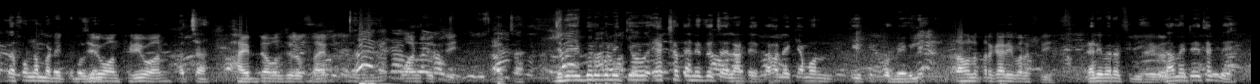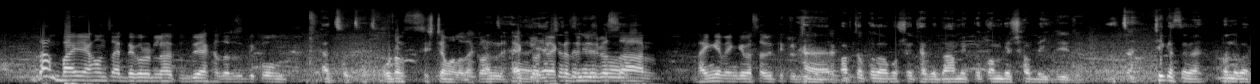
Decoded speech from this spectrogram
আপনার ফোন নাম্বারটা একটু বলবেন। জিরো ওয়ান থ্রি ওয়ান আচ্ছা। Five double zero five one two three. আচ্ছা। যদি এই গরুগুলি কেউ একসাথে নিতে চায় লাটে তাহলে কেমন কি করবে এগুলি? তাহলে তার গাড়ি ভাড়া ফ্রি গাড়ি ভাড়া ফ্রি দাম এটাই থাকবে? দাম ভাই এখন চারটে করে নিলে হয়তো দুই এক হাজার যদি কম। আচ্ছা আচ্ছা আচ্ছা। ওটার সিস্টেম আলাদা। কারণ আচ্ছা, এক হ্যাঁ, লটে একটা জিনিস বেচা আর ভাঙ্গে ভেঙ্গে বেচা একটু হ্যাঁ পার্থক্য অবশ্যই থাকবে দাম একটু কম বেশ হবেই। জি জি। আচ্ছা ঠিক আছে ভাই ধন্যবাদ।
